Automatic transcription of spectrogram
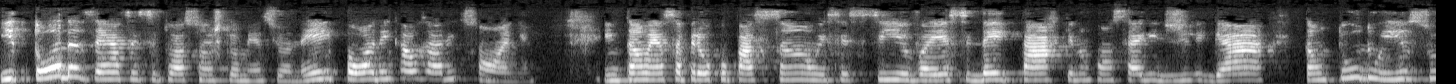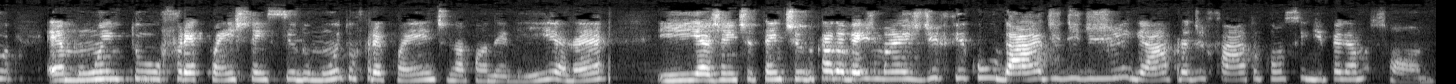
e todas essas situações que eu mencionei podem causar insônia. Então, essa preocupação excessiva, esse deitar que não consegue desligar, então, tudo isso é muito frequente, tem sido muito frequente na pandemia, né? E a gente tem tido cada vez mais dificuldade de desligar para de fato conseguir pegar no sono.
